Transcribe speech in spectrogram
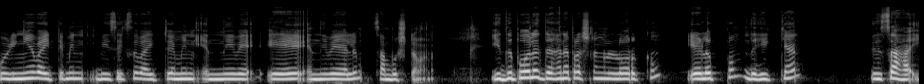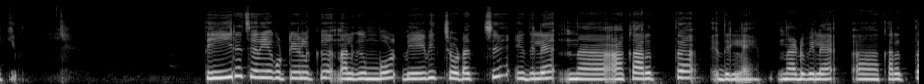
പുഴുങ്ങിയ വൈറ്റമിൻ ബി സിക്സ് വൈറ്റമിൻ എന്നിവ എ എന്നിവയാലും സമ്പുഷ്ടമാണ്. ഇതുപോലെ ദഹന പ്രശ്നങ്ങളുള്ളവർക്കും എളുപ്പം ദഹിക്കാൻ ഇത് സഹായിക്കും. തീരെ ചെറിയ കുട്ടികൾക്ക് നൽകുമ്പോൾ വേവിച്ചുടച്ച് ഇതിലെ ആ കറുത്ത ഇതില്ലേ നടുവിലെ കറുത്ത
